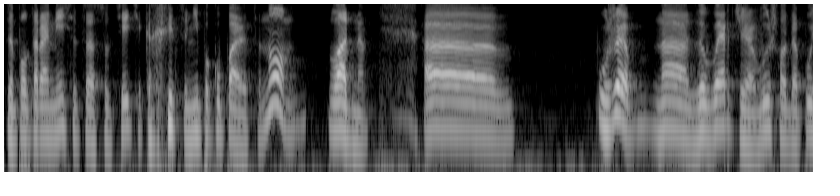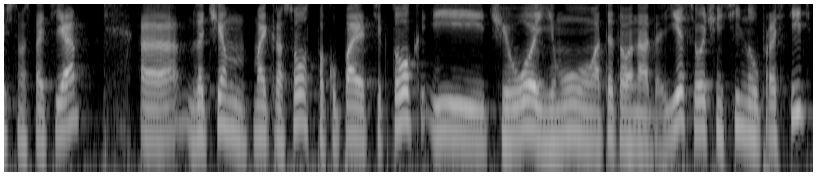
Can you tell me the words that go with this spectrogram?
за полтора месяца соцсети, как говорится, не покупаются. Но ладно. А, уже на The Verge вышла, допустим, статья, зачем Microsoft покупает TikTok и чего ему от этого надо. Если очень сильно упростить,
